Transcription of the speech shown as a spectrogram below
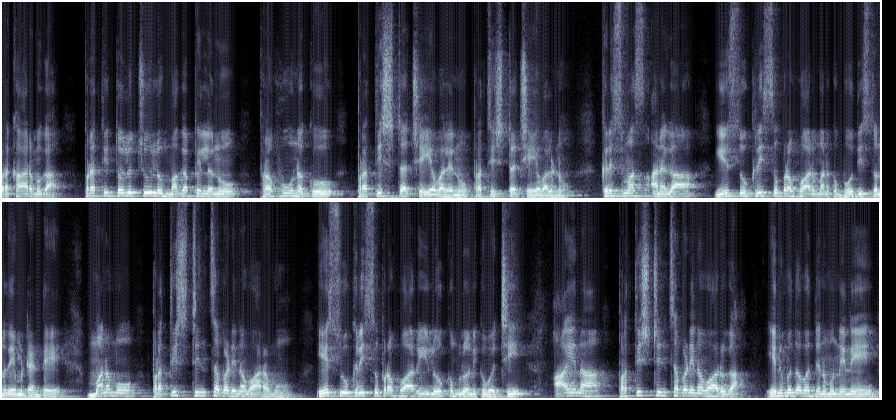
ప్రకారముగా ప్రతి తొలుచూలు మగపిల్లను ప్రభువునకు ప్రతిష్ట చేయవలెను ప్రతిష్ట చేయవలను. క్రిస్మస్ అనగా యేసు క్రీస్తు ప్రభు వారు మనకు బోధిస్తున్నది ఏమిటంటే మనము ప్రతిష్ఠించబడిన వారము. యేసు క్రీస్తు ప్రభు వారు ఈ లోకంలోనికి వచ్చి ఆయన ప్రతిష్ఠించబడిన వారుగా. ఎనిమిదవ దినముననే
